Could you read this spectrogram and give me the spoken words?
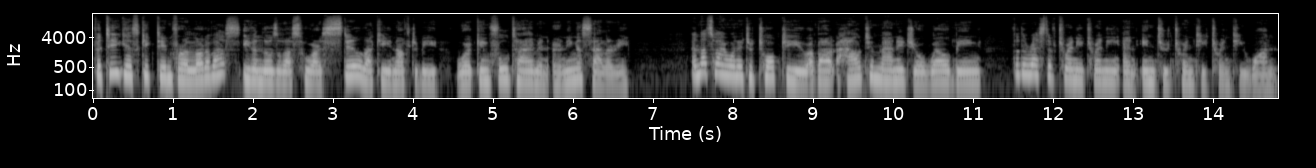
Fatigue has kicked in for a lot of us, even those of us who are still lucky enough to be working full time and earning a salary. And that's why I wanted to talk to you about how to manage your well being for the rest of 2020 and into 2021.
